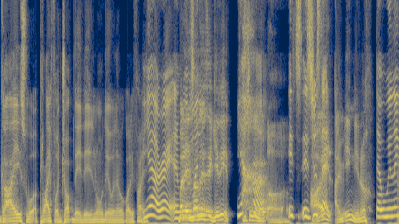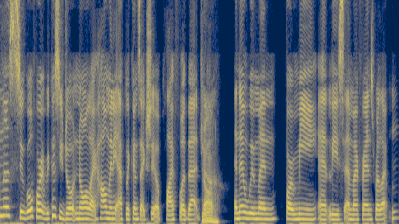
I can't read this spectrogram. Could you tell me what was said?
guys will apply for a job they didn't know they will never qualify. yeah, right. And But then sometimes they get it. Yeah. So like, oh, it's it's just that I'm in, you know. that willingness to go for it because you don't know like how many applicants actually apply for that job. Yeah. And then women, for me at least, and my friends were like, "Mm,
